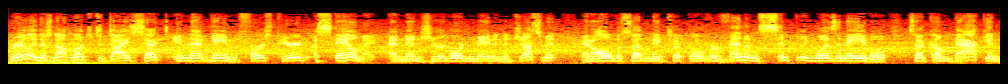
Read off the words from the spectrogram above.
really, there's not much to dissect in that game. The first period, a stalemate, and then Djurgården made an adjustment, and all of a sudden they took over. Venom simply wasn't able to come back. And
